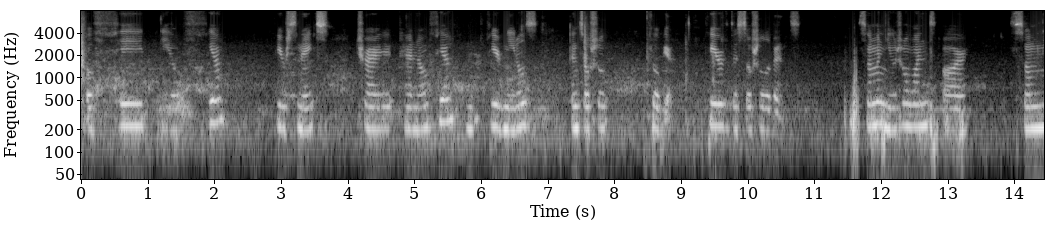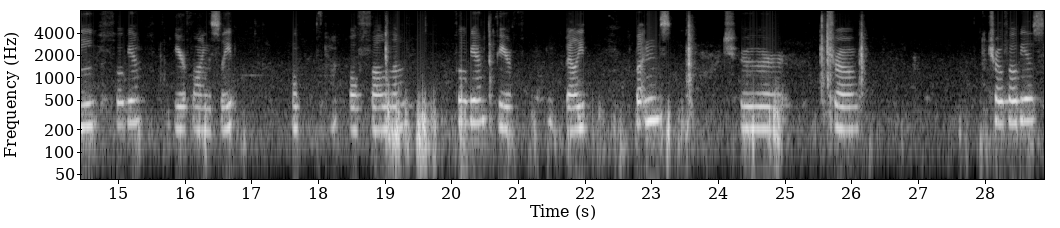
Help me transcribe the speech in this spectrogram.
ophidiophobia, fear of snakes, trypanophobia, fear of needles, and social phobia, fear of the social events. Some unusual ones are somniphobia, fear of falling asleep, omphalophobia, fear of belly buttons, tro, trophobias,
